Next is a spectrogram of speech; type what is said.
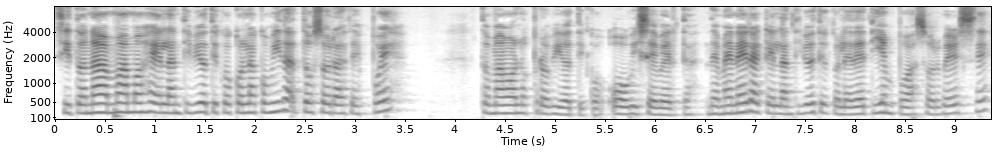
si tomamos el antibiótico con la comida, dos horas después tomamos los probióticos o viceversa, de manera que el antibiótico le dé tiempo a absorberse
